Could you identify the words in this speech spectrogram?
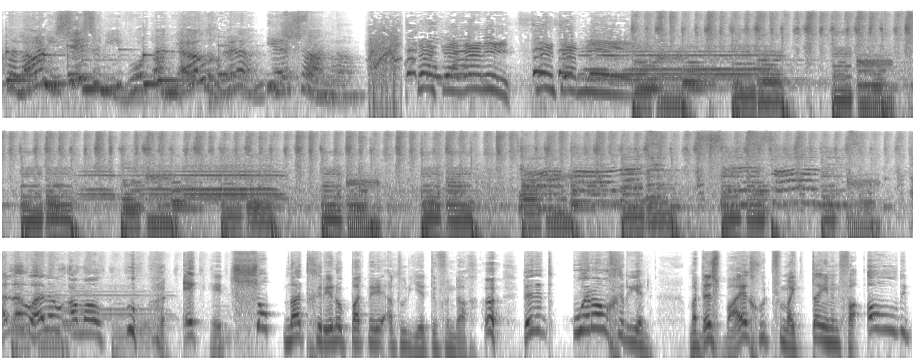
Takalani Sesemi word aan jou gebring, Eersanna. Takalani Sesemi. Hallo, hallo almal. Ek het sopnat gereën op pad na die ateljee toe vandag. Dit het oral gereën, maar dis baie goed vir my tuin en vir al die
